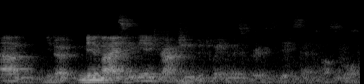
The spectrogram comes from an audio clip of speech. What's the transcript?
um, you know, minimizing the interaction between those groups to the extent possible.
